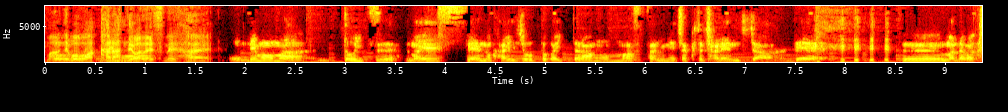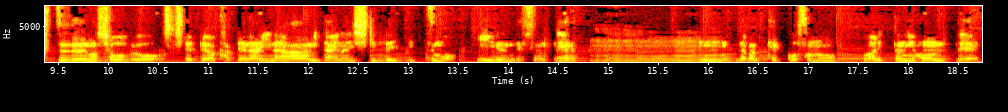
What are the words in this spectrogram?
まあでも分からんではないですね。はい。でもまあ、ドイツ、まあエッセンの会場とか行ったらもうまさにめちゃくちゃチャレンジャーで、うーんまあだから普通の勝負をしてては勝てないなみたいな意識でいつもいるんですよね。うー。うんん。だから結構その、割と日本で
